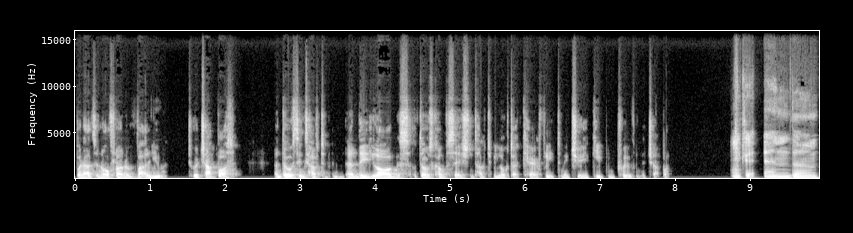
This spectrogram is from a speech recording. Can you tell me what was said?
but adds an awful lot of value to a chatbot. And those things have to, and the logs of those conversations have to be looked at carefully to make sure you keep improving the chatbot. Okay, and um,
